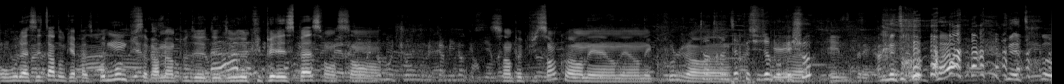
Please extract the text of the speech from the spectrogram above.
On roule assez tard donc il n'y a pas trop de monde, puis ça permet un peu de- de- de- d'occuper l'espace sans. C'est un peu puissant quoi, on est, on est, on est cool. Genre, T'es en train de dire que tu viens pour euh, pécho Mais trop pas Mais trop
